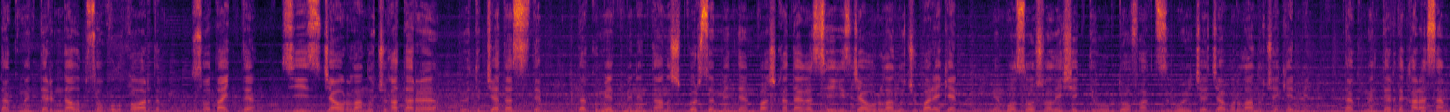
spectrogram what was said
документтеримди алып сокулукка бардым. Сот айтты. Сиз жабырлануучу катары өтүп жатасыз деп. Документ менен таанышып көрсөм менден башка дагы сегиз жабырлануучу бар экен. Мен болсо ошол эшекти уурдоо фактысы боюнча жабырлануучу экенмин. Документтерди карасам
